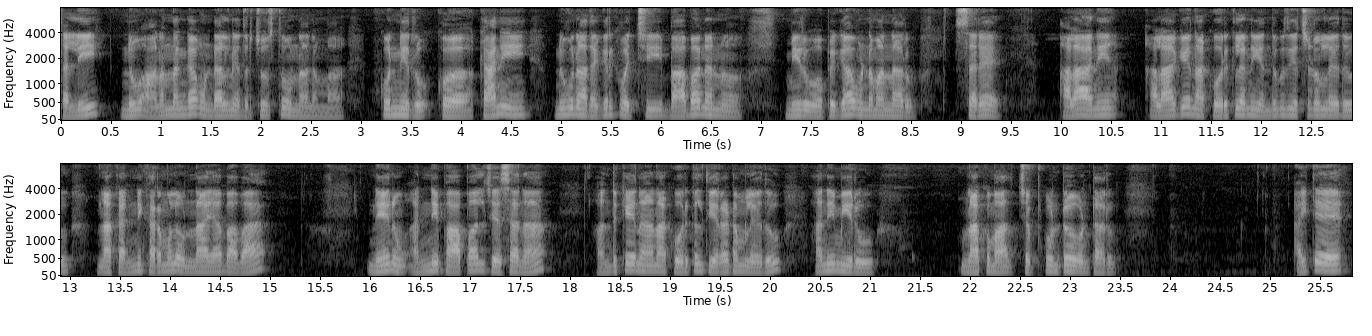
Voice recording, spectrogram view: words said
తల్లి నువ్వు ఆనందంగా ఉండాలని ఎదురుచూస్తూ ఉన్నానమ్మా. కొన్ని రో కానీ నువ్వు నా దగ్గరికి వచ్చి బాబా నన్ను మీరు ఓపికగా ఉండమన్నారు. సరే అలా అని అలాగే నా కోరికలన్నీ ఎందుకు తీర్చడం లేదు? నాకు అన్ని కర్మలు ఉన్నాయా బాబా? నేను అన్ని పాపాలు చేశానా? అందుకేనా నా కోరికలు తీరటం లేదు? అని మీరు నాకు మా చెప్పుకుంటూ ఉంటారు. అయితే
